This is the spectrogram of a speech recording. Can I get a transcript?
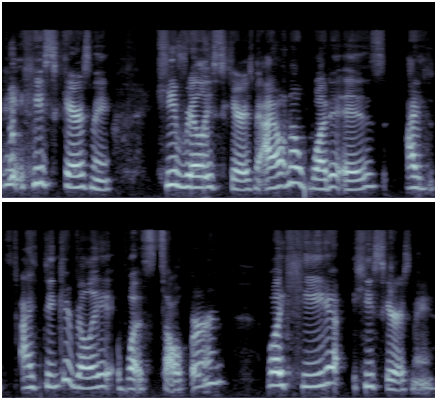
he, he scares me. He really scares me. I don't know what it is. I I think it really was Saltburn. Like he he scares me.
